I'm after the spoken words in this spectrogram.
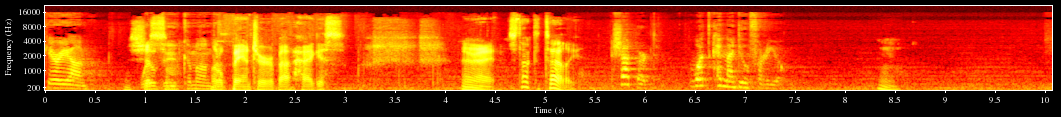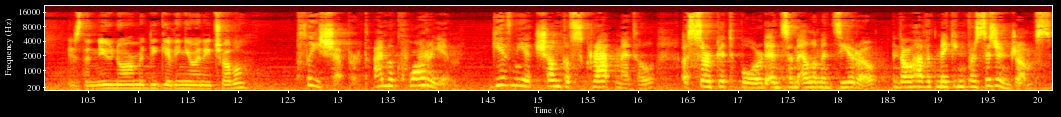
Carry on. It's Will just do, some Commander. little banter about haggis. Alright, let's talk to Tali. Shepard, what can I do for you? Hmm. Is the new Normandy giving you any trouble? Please, Shepard, I'm a Quarian. Give me a chunk of scrap metal, a circuit board, and some element zero, and I'll have it making precision jumps.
